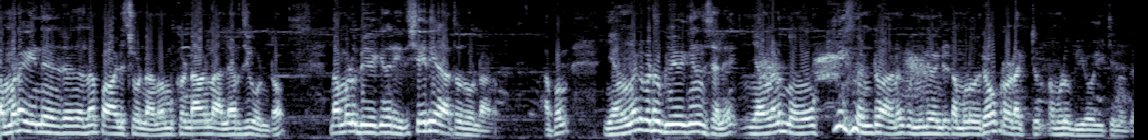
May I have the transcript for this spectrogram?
നമ്മുടെ കയ്യിൽ നിന്ന് പാളിച്ചുകൊണ്ടാണ് നമുക്കുണ്ടാകുന്ന അലർജി കൊണ്ടോ നമ്മൾ ഉപയോഗിക്കുന്ന രീതി ശരിയല്ലാത്തത് കൊണ്ടാണ് അപ്പം ഞങ്ങൾ ഇവിടെ ഉപയോഗിക്കുന്നത് വെച്ചാൽ ഞങ്ങൾ നോക്കി കണ്ടുമാണ് കുഞ്ഞിന് വേണ്ടിയിട്ട് നമ്മൾ ഓരോ പ്രൊഡക്റ്റും നമ്മൾ ഉപയോഗിക്കുന്നത്.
